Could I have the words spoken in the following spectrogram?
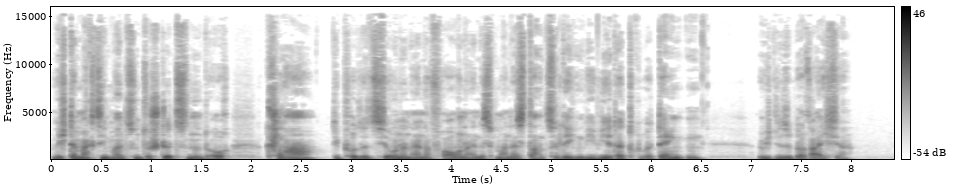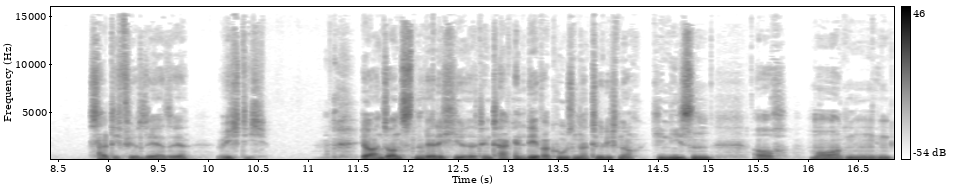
Und dich da maximal zu unterstützen und auch klar die Positionen einer Frau und eines Mannes darzulegen, wie wir darüber denken, über diese Bereiche. Das halte ich für sehr, sehr wichtig. Ja, ansonsten werde ich hier den Tag in Leverkusen natürlich noch genießen, auch morgen in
